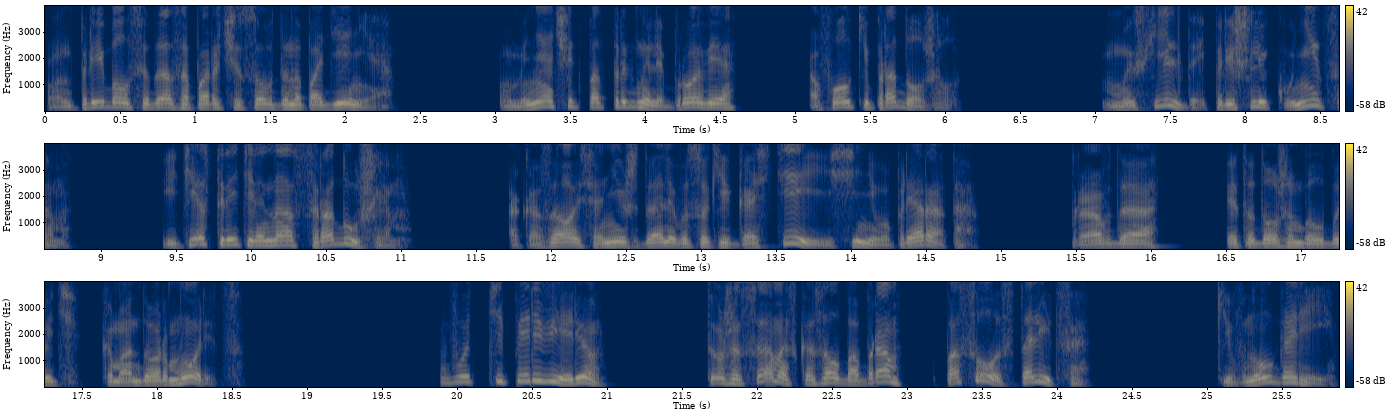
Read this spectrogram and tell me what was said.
Он прибыл сюда за пару часов до нападения. У меня чуть подпрыгнули брови, а Фолки продолжил. Мы с Хильдой пришли к куницам, и те встретили нас с радушием. Оказалось, они ждали высоких гостей из синего приората. Правда, это должен был быть командор Морец. Вот теперь верю. То же самое сказал бобрам посол из столицы. Кивнул Горей.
